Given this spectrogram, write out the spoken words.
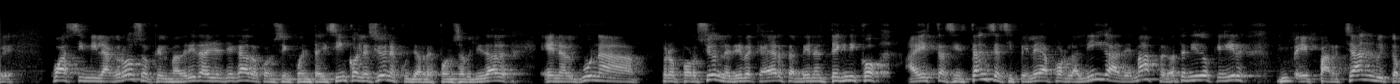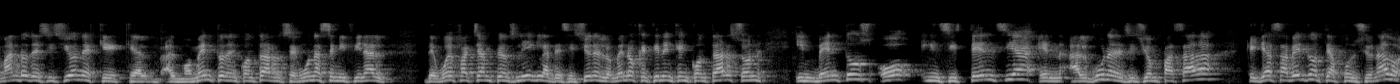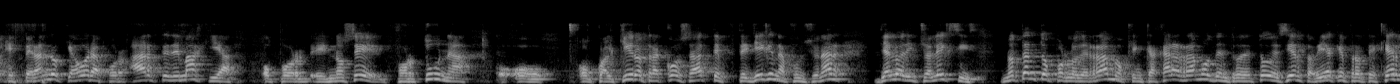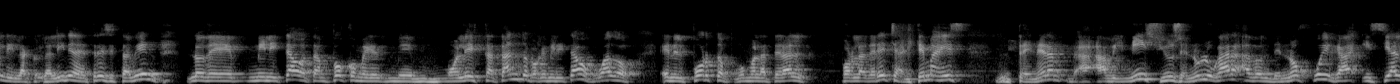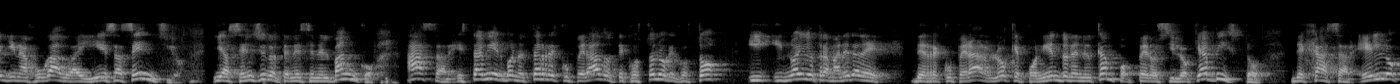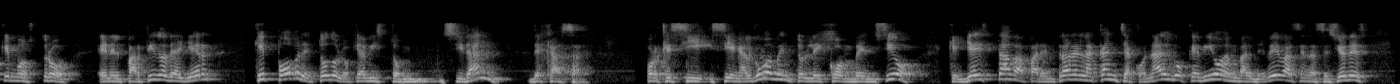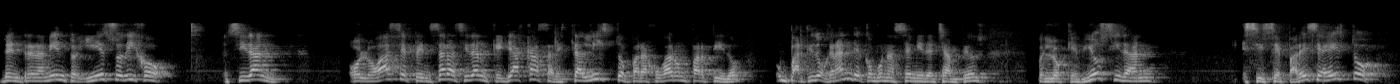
cuasi milagroso que el Madrid haya llegado con 55 lesiones, cuya responsabilidad en alguna proporción le debe caer también al técnico a estas instancias y pelea por la liga además, pero ha tenido que ir eh, parchando y tomando decisiones que, al, momento de encontrarse en una semifinal de UEFA Champions League, las decisiones lo menos que tienen que encontrar son inventos o insistencia en alguna decisión pasada que ya sabes no te ha funcionado, esperando que ahora por arte de magia o por, eh, no sé, fortuna o, cualquier otra cosa te, lleguen a funcionar. Ya lo ha dicho Alexis, no tanto por lo de Ramos, que encajar a Ramos dentro de todo es cierto, había que protegerle y la, línea de tres está bien. Lo de Militao tampoco me, me molesta tanto porque Militao ha jugado en el Porto como lateral por la derecha. El tema es tener a, Vinicius en un lugar a donde no juega y si alguien ha jugado ahí es Asensio y Asensio lo tenés en el banco. Hazard, está bien, bueno, está recuperado, te costó lo que costó y, no hay otra manera de, recuperarlo que poniéndolo en el campo. Pero si lo que has visto de Hazard es lo que mostró en el partido de ayer, qué pobre todo lo que ha visto Zidane de Hazard. Porque si en algún momento le convenció que ya estaba para entrar en la cancha con algo que vio en Valdebebas en las sesiones de entrenamiento y eso dijo Zidane o lo hace pensar a Zidane que ya Cázar está listo para jugar un partido, un partido grande como una semi de Champions, pues lo que vio Zidane si se parece a esto,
